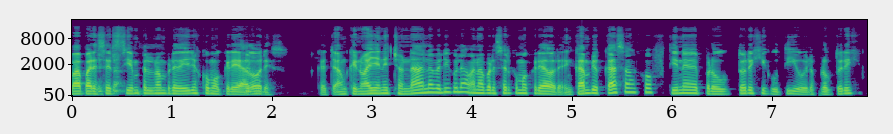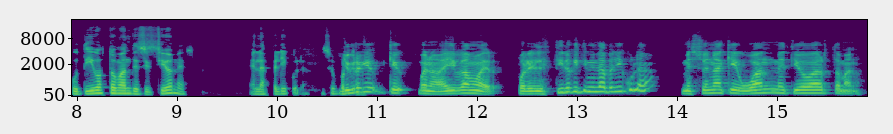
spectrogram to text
va a aparecer Está- siempre el nombre de ellos como creadores. ¿Cachai? Aunque no hayan hecho nada en la película, van a aparecer como creadores. En cambio, Kasanoff tiene productor ejecutivo y los productores ejecutivos toman decisiones en las películas. Yo creo que, que- bueno, ahí vamos a ver. Por el estilo que tiene la película, me suena que Wan metió harta mano.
